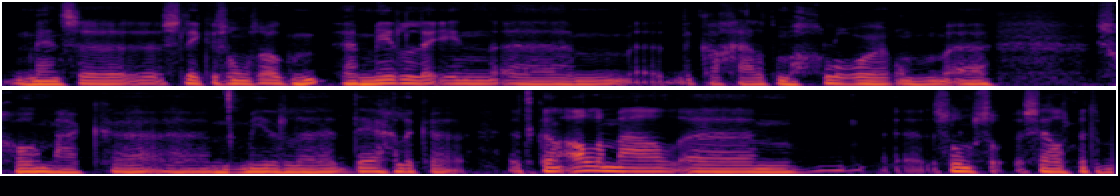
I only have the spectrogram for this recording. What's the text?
mensen slikken soms ook middelen in. Uh, dan gaat het om chloor, om... Uh, schoonmaakmiddelen, dergelijke. Het kan allemaal, um, soms zelfs met het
